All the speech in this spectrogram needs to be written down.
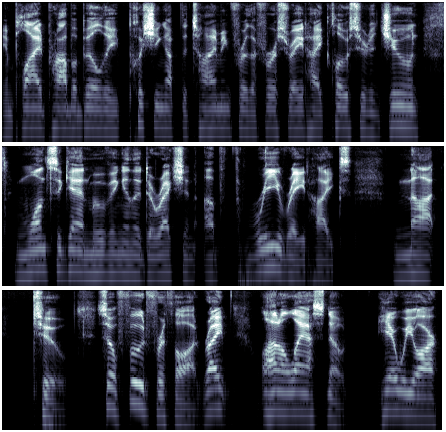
implied probability pushing up the timing for the first rate hike closer to June, once again moving in the direction of three rate hikes, not two. So, food for thought, right? On a last note, here we are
